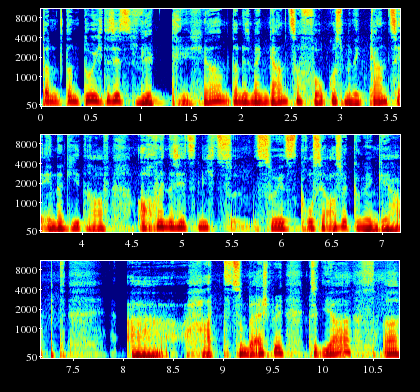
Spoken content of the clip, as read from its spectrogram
dann, dann tue ich das jetzt wirklich. Ja? dann ist mein ganzer Fokus, meine ganze Energie drauf, auch wenn das jetzt nicht so, so jetzt große Auswirkungen gehabt hat. Zum Beispiel gesagt, ja, äh,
